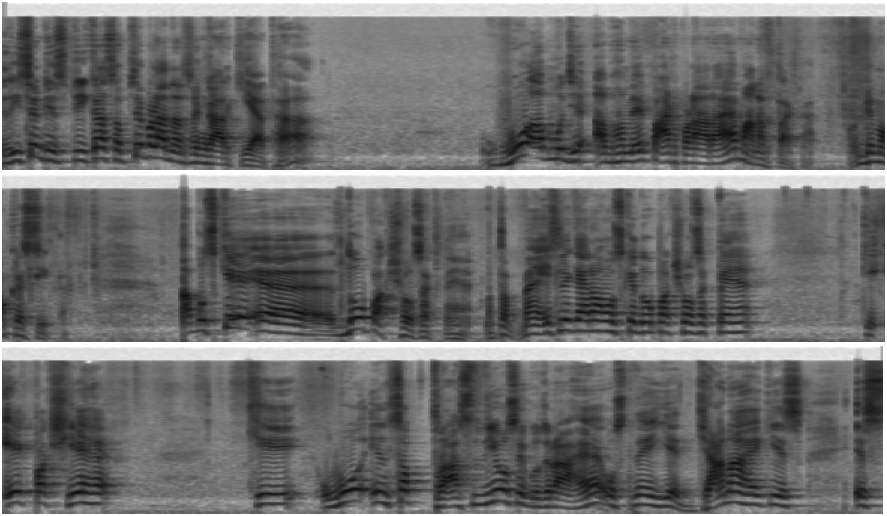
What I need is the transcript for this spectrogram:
रिसेंट हिस्ट्री का सबसे बड़ा नरसंहार किया था, वो अब मुझे, अब हमें पाठ पढ़ा रहा है मानवता का डेमोक्रेसी का। अब उसके दो पक्ष हो सकते हैं। मतलब मैं इसलिए कह रहा हूँ, उसके दो पक्ष हो सकते हैं कि एक पक्ष ये है कि वो इन सब त्रासदियों से गुजरा है, उसने ये जाना है कि इस इस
